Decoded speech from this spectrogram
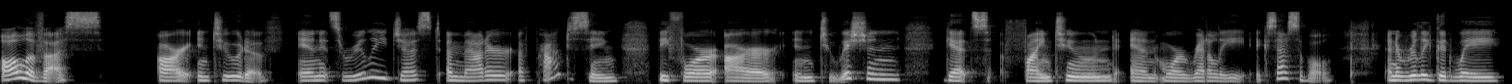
All of us are intuitive. And it's really just a matter of practicing before our intuition gets fine tuned and more readily accessible. And a really good way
